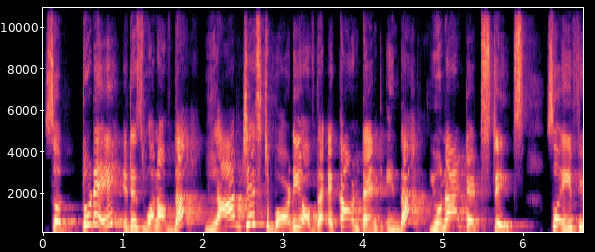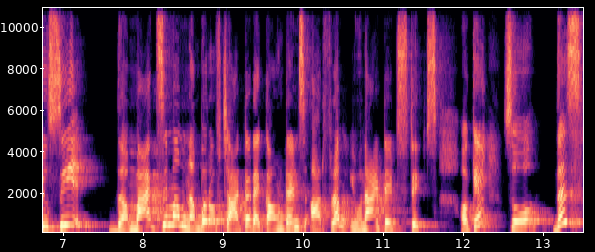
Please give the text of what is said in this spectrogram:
So today it is one of the largest body of the accountant in the United States. So if you see the maximum number of chartered accountants are from United States. Okay. So, this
